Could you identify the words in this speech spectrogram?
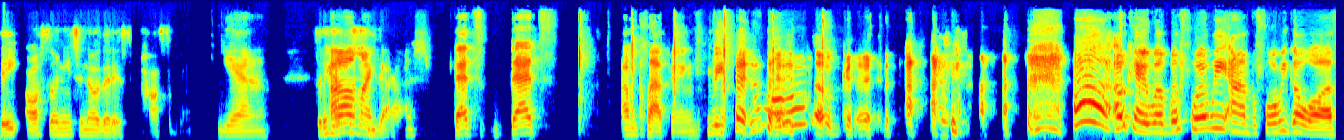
they also need to know that it's possible. Yeah. So they have oh my gosh. That. That's that's I'm clapping because Aww. that is so good. oh, okay. Well, before we um before we go off,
